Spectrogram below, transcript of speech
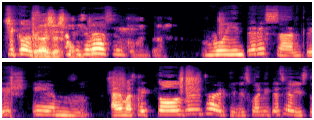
Chicos, Gracias, por comentar. muy interesante. em, además que todos deben saber quién es Juanita si, ha visto,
